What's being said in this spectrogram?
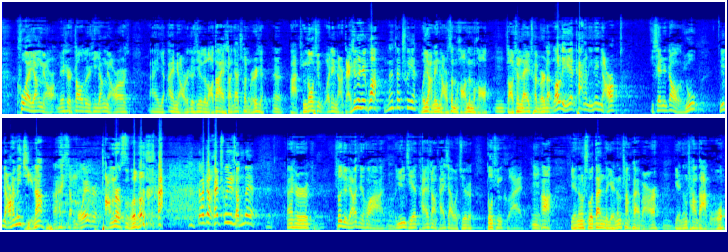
酷爱养鸟，没事招的这些养鸟啊，爱呀爱鸟的这些个老大爷上家串门去。嗯啊，挺高兴，我这鸟逮谁跟谁夸。那他吹呀、我养这鸟这么好那么好，嗯，早晨来一串门的，老李看看你那鸟，你掀这罩子，哟，你鸟还没起呢，哎，怎么回事？躺那儿死了。要这还吹什么呀？但是说句良心话，云杰台上台下，我觉着都挺可爱的，嗯啊，也能说单的，也能唱快板儿也能唱大鼓，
